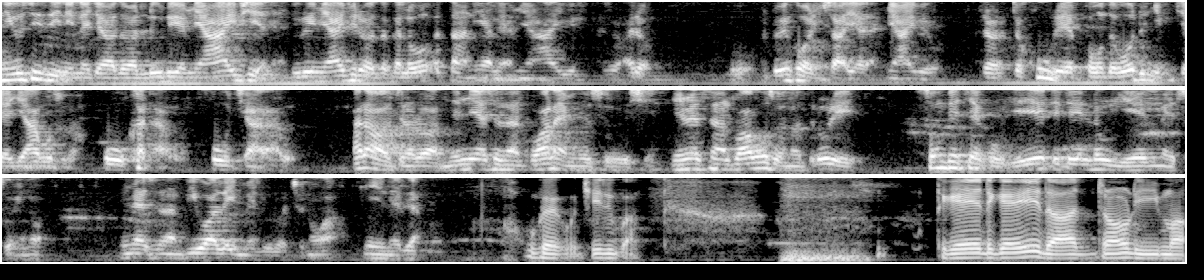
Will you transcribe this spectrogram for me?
NUCC အနေနဲ့ကျတော့လူတွေအများကြီးဖြစ်နေလူတွေအများကြီးဖြစ်တော့သကလုံးအတန်တွေကလည်းအများကြီးပဲဆိုတော့အဲ့တော့ဟိုအတွေးခေါ်ယူဆရရတယ်အများကြီးပဲအဲ့တော့တခုတည်းပုံသဘောတူညီချက်ရဖို့ဆိုတာပိုခတ်တာပေါ့ပိုကြတာပေါ့အဲ့ဒါကိုကျွန်တော်တို့ကမြင်မြင်ဆန်ဆန်သွားနိုင်မှုဆိုလို့ရှိရင်မြင်မြင်ဆန်ဆန်သွားဖို့ဆိုတော့တို့တွေဆုံးဖြတ်ချက်ကိုရဲရဲတင်းတင်းလုပ်ရဲမယ်ဆိုရင်တော့မြင်မြင်ဆန်ဆန်ပြီးသွားလိမ့်မယ်လို့တော့ကျွန်တော်ကမြင်နေဗျဟုတ်ကဲ့ကိုကျေးဇူးပါ တကယ်တကယ်ဒါကျွန်တော်တို့ဒီမှာ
